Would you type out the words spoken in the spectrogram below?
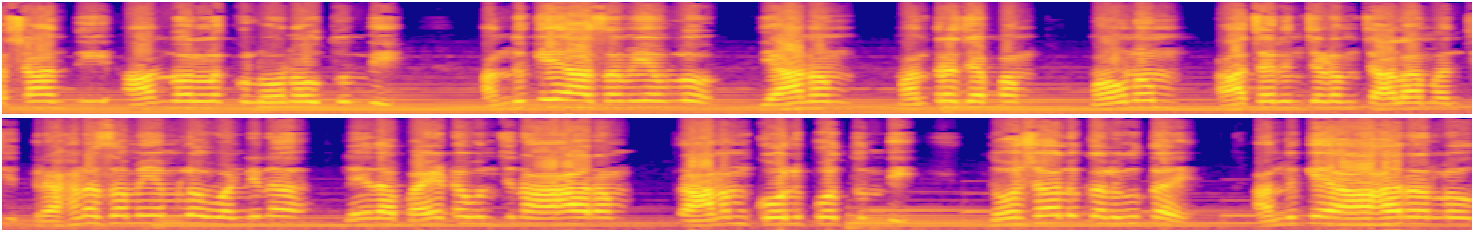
అశాంతి ఆందోళనకు లోనవుతుంది. అందుకే ఆ సమయంలో ధ్యానం మంత్రజపం మౌనం ఆచరించడం చాలా మంచిది. గ్రహణ సమయంలో వండిన లేదా బయట ఉంచిన ఆహారం ప్రాణం కోల్పోతుంది. దోషాలు కలుగుతాయి. అందుకే ఆహారంలో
